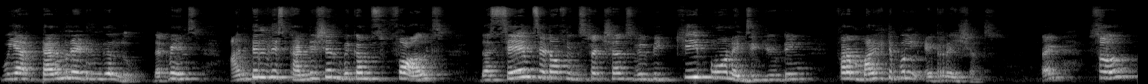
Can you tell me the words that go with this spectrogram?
we are terminating the loop. That means until this condition becomes false, the same set of instructions will be keep on executing for multiple iterations right? So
